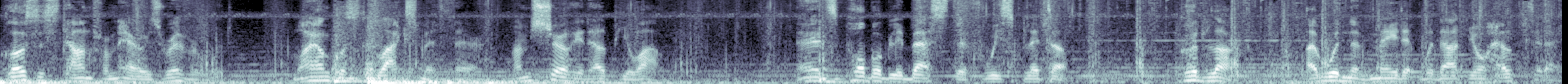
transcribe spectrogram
Closest town from here is Riverwood. My uncle's the blacksmith there. I'm sure he'd help you out. It's probably best if we split up. Good luck. I wouldn't have made it without your help today.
